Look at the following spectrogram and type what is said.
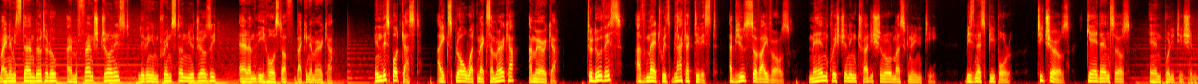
My name is Stan Berteloot. I'm a French journalist living in Princeton, New Jersey, and I'm the host of Back in America. In this podcast, I explore what makes America America. To do this, I've met with black activists, abuse survivors, men questioning traditional masculinity, business people, teachers, gay dancers, and politicians.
